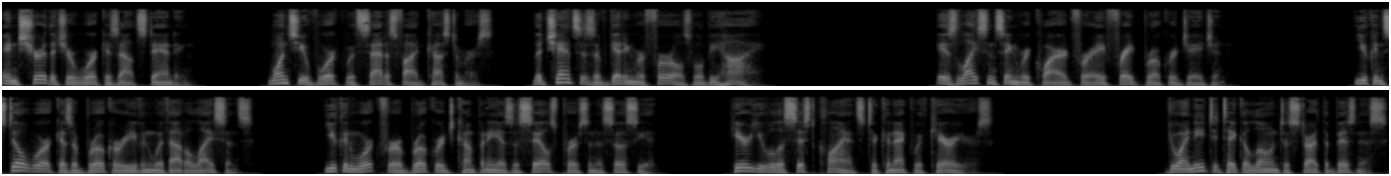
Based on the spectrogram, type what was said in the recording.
Ensure that your work is outstanding. Once you've worked with satisfied customers, the chances of getting referrals will be high. Is licensing required for a freight brokerage agent? You can still work as a broker even without a license. You can work for a brokerage company as a salesperson associate. Here you will assist clients to connect with carriers. Do I need to take a loan to start the business?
